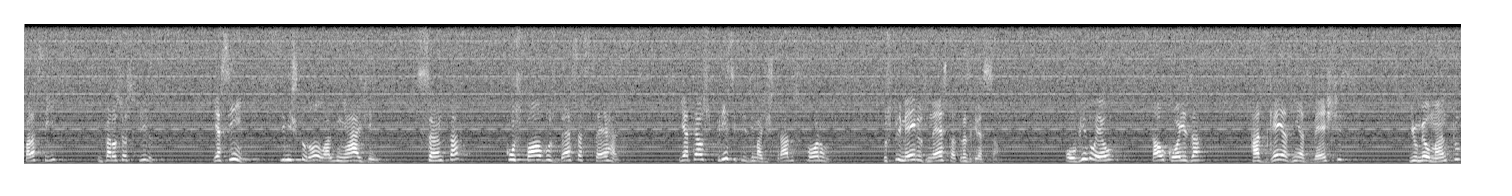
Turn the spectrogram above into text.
para si e para os seus filhos. E assim se misturou a linhagem santa com os povos dessas terras. E até os príncipes e magistrados foram os primeiros nesta transgressão. Ouvindo eu tal coisa, rasguei as minhas vestes e o meu manto,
